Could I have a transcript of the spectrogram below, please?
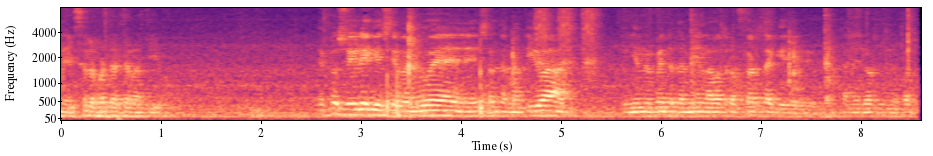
Bien. Esa es la oferta alternativa. ¿Es posible que se evalúe esa alternativa teniendo en cuenta también la otra oferta que está en el orden de los 4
